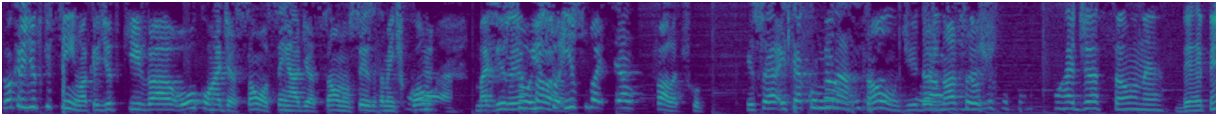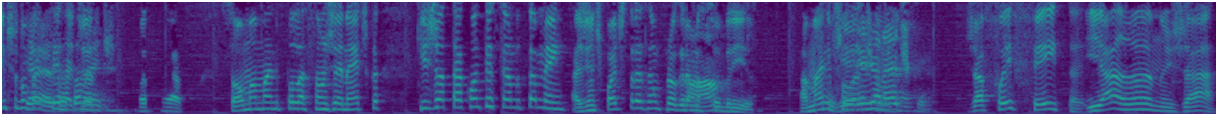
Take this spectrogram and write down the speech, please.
Eu acredito que sim, eu acredito que vá ou com radiação ou sem radiação, não sei exatamente como, é, mas isso, isso, isso vai ser. Fala, desculpa. Isso é, isso é a culminação de, das nossas. Com radiação, né? De repente não vai é, ter exatamente. radiação. Só uma manipulação genética que já está acontecendo também. A gente pode trazer um programa uhum. sobre isso. A manipulação genética já foi feita e há anos já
